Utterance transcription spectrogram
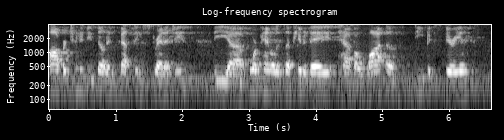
opportunity zone investing strategies. The uh, four panelists up here today have a lot of deep experience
